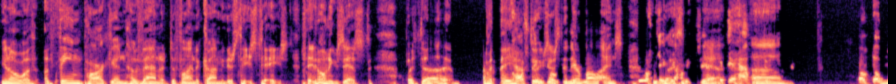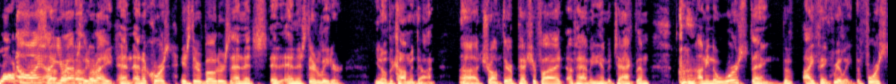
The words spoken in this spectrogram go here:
you know, a, a, theme park in Havana to find a communist these days. They don't exist, but uh, but they have to exist in their minds. Because, yeah, but they have to. Um, no, I, I, you're uh, absolutely uh, right, and and of course it's their voters and it's and it's their leader, you know, the commandant uh, Trump. They're petrified of having him attack them. I mean, the worst thing, the, I think, really, the fourth,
